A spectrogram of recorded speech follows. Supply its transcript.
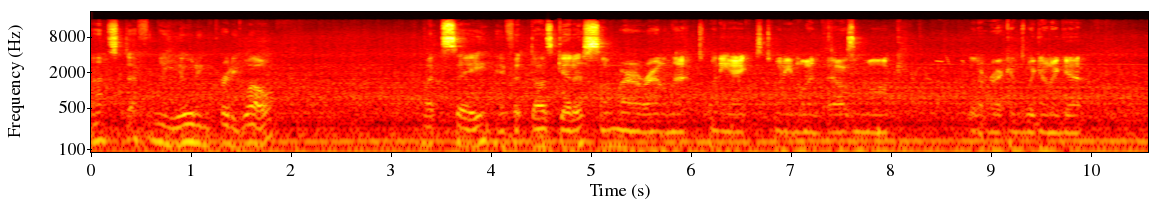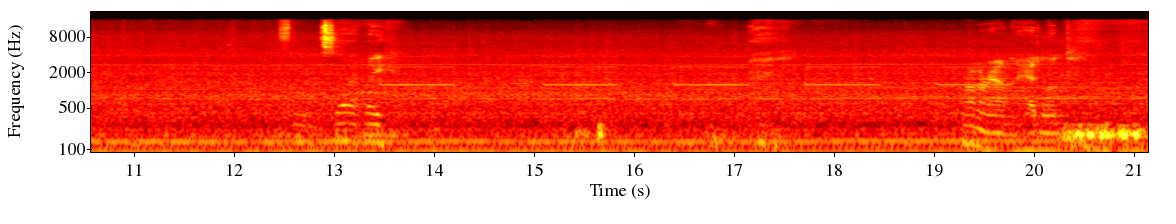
That's definitely yielding pretty well. Let's see if it does get us somewhere around that 28 to 29,000 mark that it reckons we're going to get. Slightly. Run around the headland.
